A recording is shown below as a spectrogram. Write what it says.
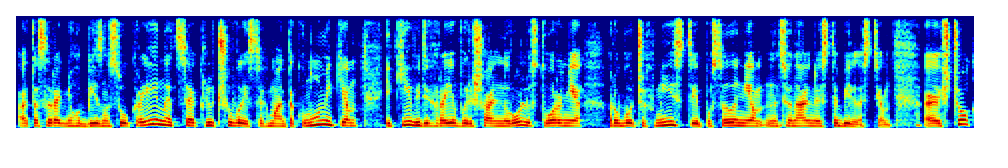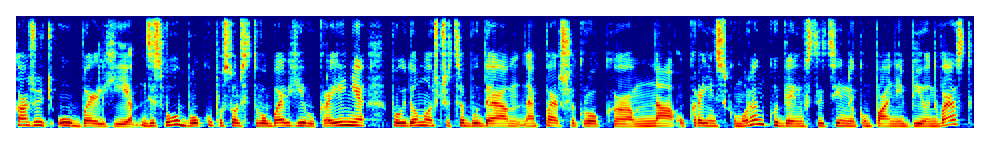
е, та середнього бізнесу України це ключовий сегмент економіки, який відіграє вирішальну роль у створенні робочих місць і посиленні національної стабільності. Е, Що кажуть у Бельгії зі свого боку, посольство Бельгії в Україні повідомило, що це буде перший крок е, на українському ринку для інвестиційної компанії «Біоінвест».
